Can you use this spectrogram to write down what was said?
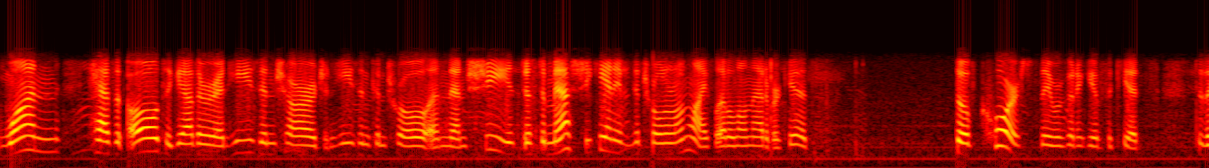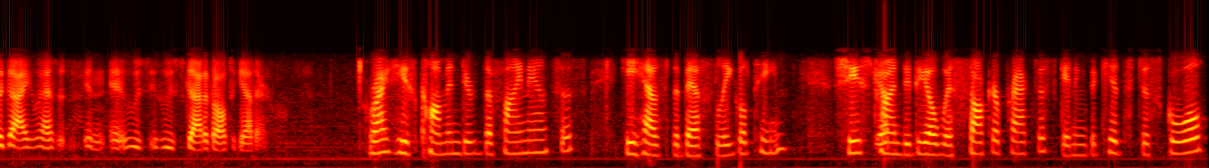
One has it all together, and he's in charge, and he's in control, and then she is just a mess. She can't even control her own life, let alone that of her kids. So of course they were going to give the kids to the guy who has it in, who's who's got it all together. Right? He's commandeered the finances. He has the best legal team. She's Yep. trying to deal with soccer practice, getting the kids to school.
